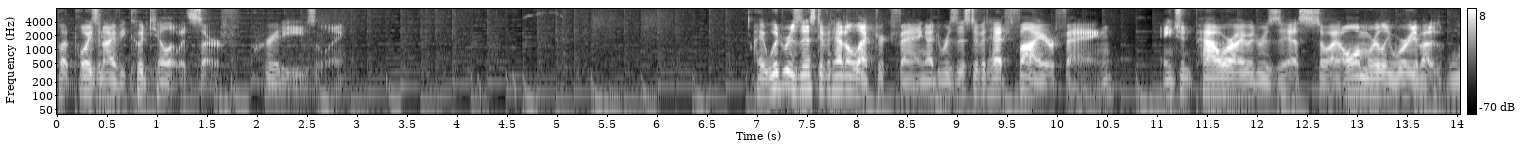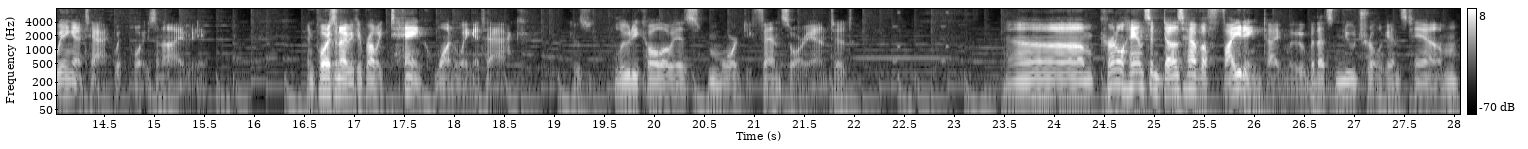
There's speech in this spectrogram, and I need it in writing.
But Poison Ivy could kill it with Surf pretty easily. I would resist if it had Electric Fang. I'd resist if it had Fire Fang. Ancient Power I would resist, so I, all I'm really worried about is Wing Attack with Poison Ivy. And Poison Ivy could probably tank one Wing Attack, because Ludicolo is more defense-oriented. Um, Colonel Hanson does have a fighting type move, but that's neutral against him.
